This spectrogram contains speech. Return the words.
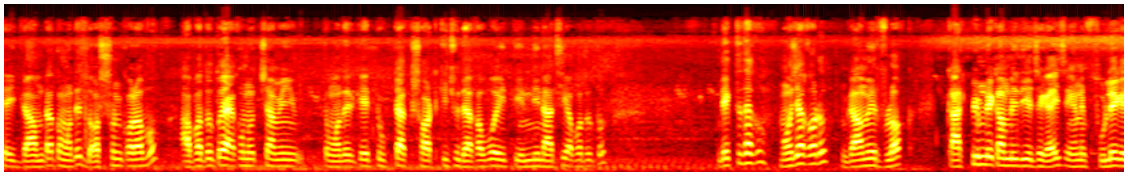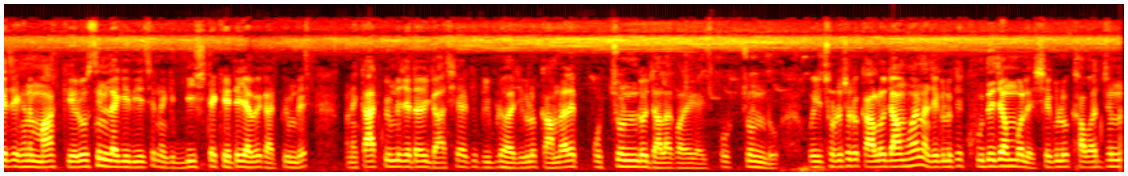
সেই গ্রামটা তোমাদের দর্শন করাবো। আপাতত এখন হচ্ছে আমি তোমাদেরকে টুকটাক শর্ট কিছু দেখাবো, এই তিন দিন আছি আপাতত। দেখতে থাকো, মজা করো গ্রামের ভ্লগ কাঠপিমড়ে কামড়ে দিয়েছে গাইস এখানে ফুলে গেছে এখানে মা কেরোসিন লাগিয়ে দিয়েছে নাকি বিষটা কেটে যাবে কাঠপিমড়ে মানে কাঠপিমড়ে যেটা ওই গাছে আর কি পিঁপড়ে হয় যেগুলো কামড়ালে প্রচণ্ড জ্বালা করে গাইস প্রচণ্ড। ওই যে ছোটো ছোটো কালো জাম হয় না যেগুলোকে খুদে জাম বলে সেগুলো খাওয়ার জন্য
